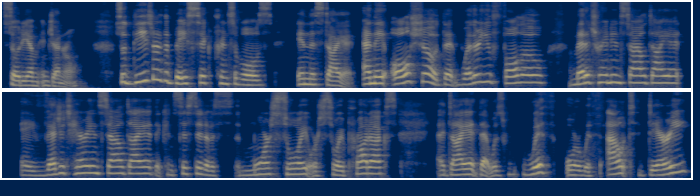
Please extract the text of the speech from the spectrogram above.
sodium in general. So these are the basic principles in this diet. And they all showed that whether you follow Mediterranean style diet, a vegetarian style diet that consisted of more soy or soy products, a diet that was with or without dairy,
